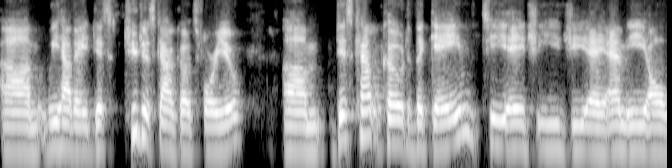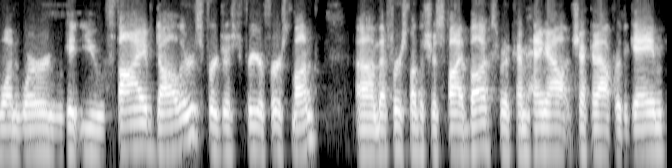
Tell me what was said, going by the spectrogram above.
um, we have a disc, two discount codes for you. Um, discount code the game T H E G A M E all one word will get you five dollars for just for your first month. Um, that first month is just five bucks. We're gonna come hang out and check it out for the game.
